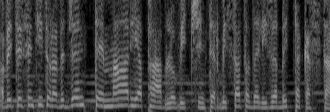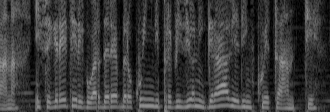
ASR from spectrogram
Avete sentito la veggente Maria Pavlovic intervistata da Elisabetta Castana. I segreti riguarderebbero quindi previsioni gravi ed inquietanti.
